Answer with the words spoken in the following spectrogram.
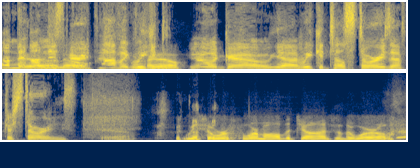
On, the, Yeah, on this very topic, we could know. go and go. Yeah, we could tell stories after stories. Yeah. we shall reform all the Johns of the world.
